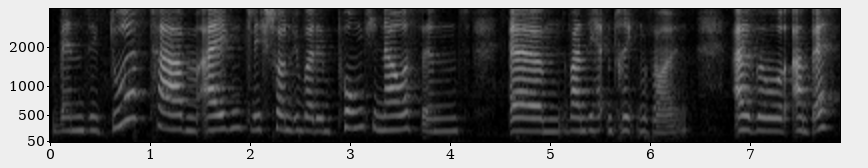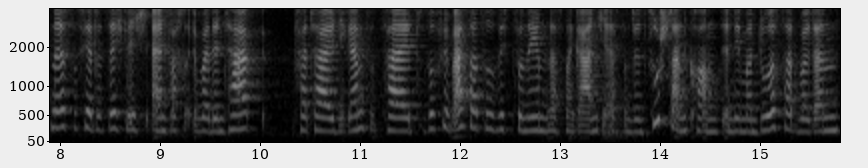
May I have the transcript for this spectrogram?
wenn sie Durst haben, eigentlich schon über den Punkt hinaus sind, ähm, wann sie hätten trinken sollen. Also am besten ist es ja tatsächlich einfach über den Tag verteilt die ganze Zeit so viel Wasser zu sich zu nehmen, dass man gar nicht erst in den Zustand kommt, in dem man Durst hat, weil dann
